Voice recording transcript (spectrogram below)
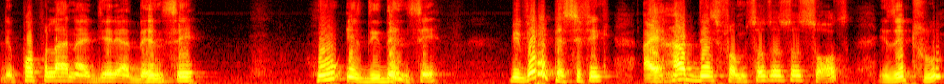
the popular Nigerian Dense. Who is the Dense? Be very specific. I have this from so so so source. Is it true?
